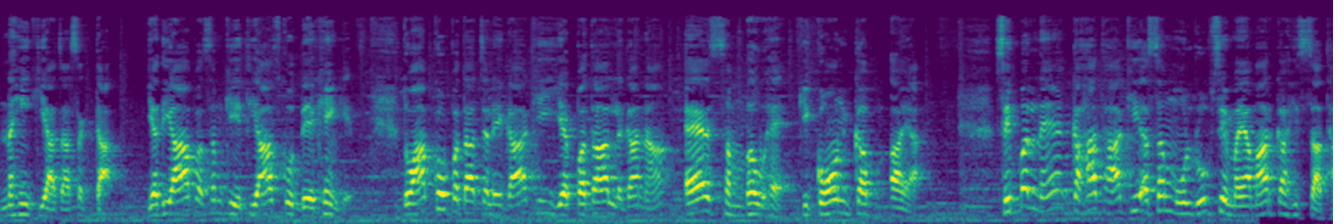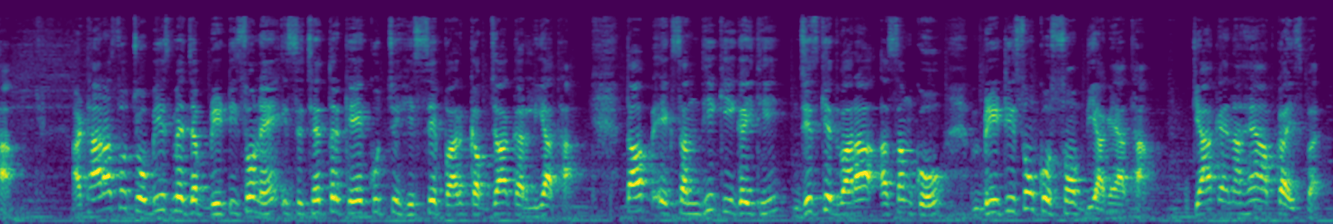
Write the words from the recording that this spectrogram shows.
नहीं किया जा सकता। यदि आप असम के इतिहास को देखेंगे तो आपको पता चलेगा कि यह पता लगाना असंभव है कि कौन कब आया। सिब्बल ने कहा था कि असम मूल रूप से म्यांमार का हिस्सा था। 1824 में जब ब्रिटिशों ने इस क्षेत्र के कुछ हिस्से पर कब्जा कर लिया था, तब एक संधि की गई थी, जिसके द्वारा असम को ब्रिटिशों को सौंप दिया गया था। क्या कहना है आपका इस पर?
